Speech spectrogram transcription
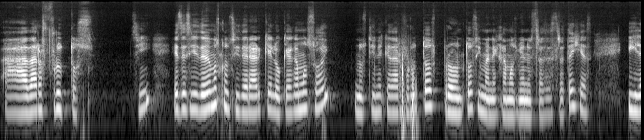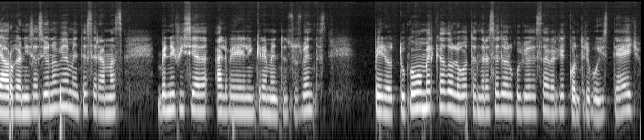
a dar frutos, ¿sí? Es decir, debemos considerar que lo que hagamos hoy nos tiene que dar frutos pronto si manejamos bien nuestras estrategias. Y la organización obviamente será más beneficiada al ver el incremento en sus ventas. Pero tú como mercadólogo tendrás el orgullo de saber que contribuiste a ello.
